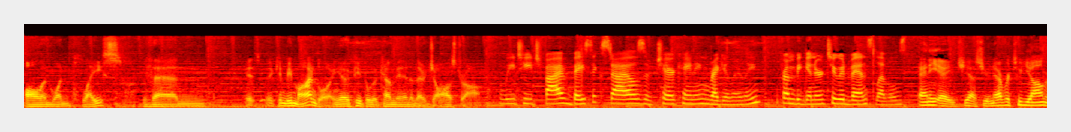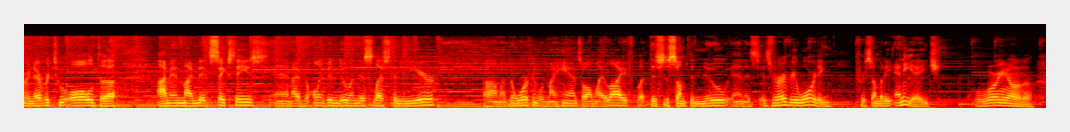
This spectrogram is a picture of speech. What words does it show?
all in one place, then it, it, can be mind-blowing. You know, people that come in and their jaws drop. We teach five basic styles of chair caning regularly, from beginner to advanced levels. Any age, yes. You're never too young or never too old. Uh, I'm in my mid-60s, and I've only been doing this less than a year. Um, I've been working with my hands all my life, but this is something new, and it's, it's very rewarding for somebody any age. We're working on a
